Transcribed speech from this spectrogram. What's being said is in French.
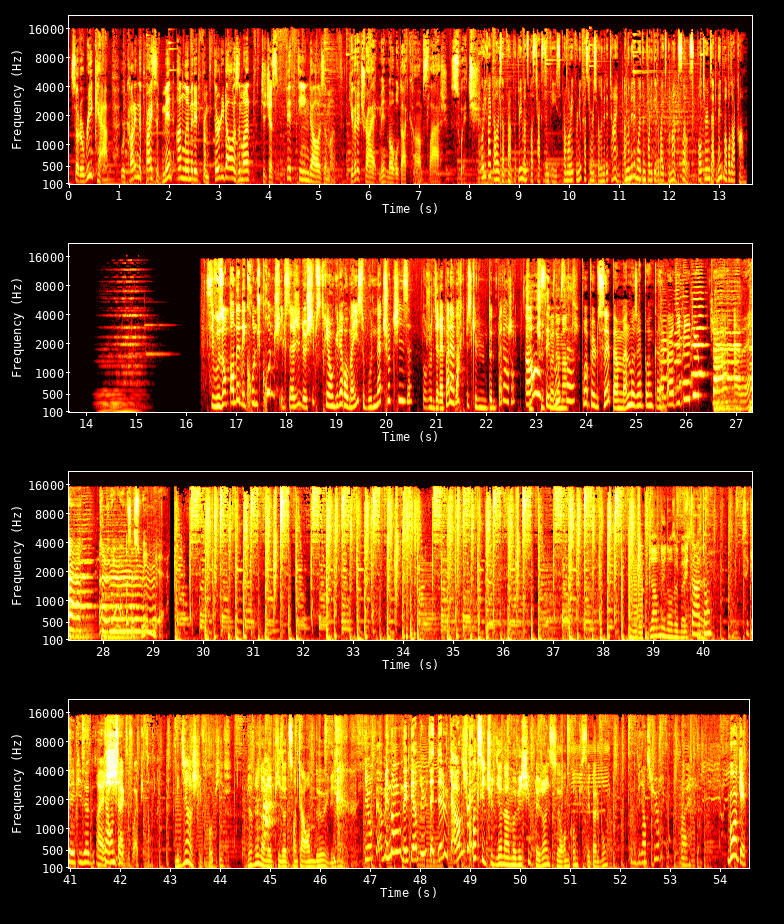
F- So to recap, we're cutting the price of Mint Unlimited from $30 a month to just $15 a month. Give it a try at mintmobile.com slash switch. $45 upfront for three months plus taxes and fees. Promo rate for new customers for limited time. Unlimited more than 40 gigabytes per month. Slows. Full terms at mintmobile.com. Si vous entendez des crunch crunch, il s'agit de chips triangulaires au maïs au goût de nacho cheese, dont je ne dirai pas la marque puisqu'ils ne nous donnent pas d'argent. Oh, Tu- tu c'est pas beau de ça. marque. Propulsé par mademoiselle.com. Ah ouais Oh, ça swing. Bienvenue dans The Boys Putain, Club. attends. C'est quel épisode Ouais, 47. chaque fois, putain. Mais dis un chiffre au pif. Bienvenue dans l'épisode 142 et les gens. Ils vont faire, mais non, on est perdu, c'était le 47. Je crois que si tu donnes un mauvais chiffre, les gens ils se rendent compte que c'est pas le bon. Bien sûr. Ouais. Bon, ok.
